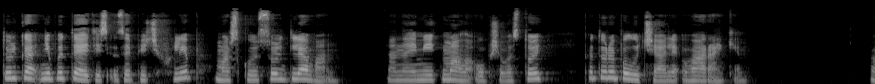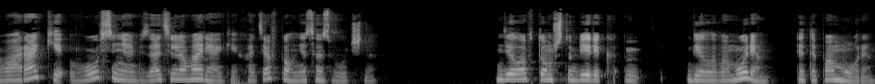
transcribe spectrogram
Только не пытайтесь запечь в хлеб морскую соль для ванн. Она имеет мало общего с той, которую получали в Араке. Вараки вовсе не обязательно варяги, хотя вполне созвучно. Дело в том, что берег Белого моря – это поморы,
